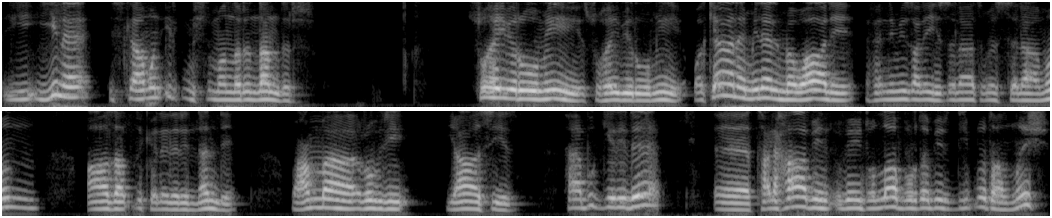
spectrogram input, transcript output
Yine İslam'ın ilk Müslümanlarındandır. Suheyb Rumi, Suheyb Rumi ve kâne minel mevali Efendimiz Aleyhisselatü Vesselam'ın azatlı kölelerindendi. Ve amma Rubni Yasir. Ha bu geride e, Talha bin Übeydullah burada bir dipnot almış.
